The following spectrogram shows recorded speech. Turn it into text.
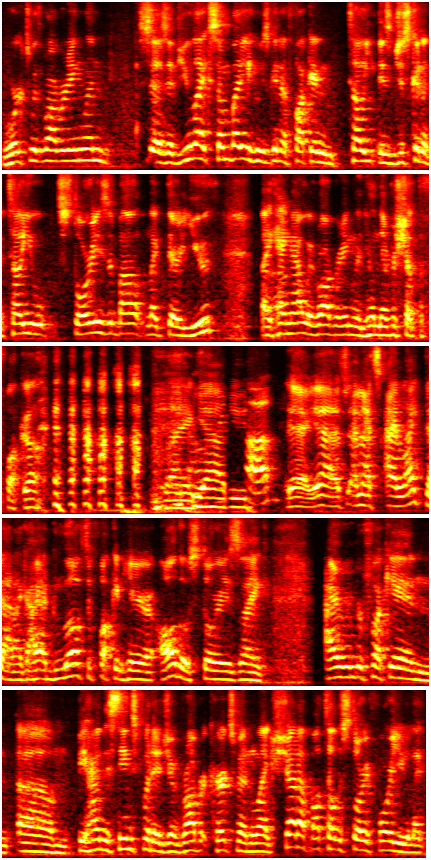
worked with Robert Englund says if you like somebody who's gonna fucking tell you is just gonna tell you stories about like their youth, like hang out with Robert Englund, he'll never shut the fuck up. like, Yeah, dude. Yeah, yeah, that's, and that's I like that. Like I'd love to fucking hear all those stories. Like I remember fucking um, behind the scenes footage of Robert Kurtzman. Like, shut up, I'll tell the story for you. Like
